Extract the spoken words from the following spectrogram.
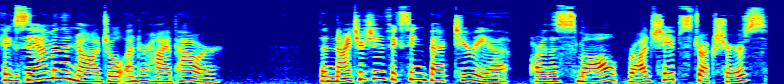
examine the nodule under high power. The nitrogen fixing bacteria are the small rod shaped structures.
